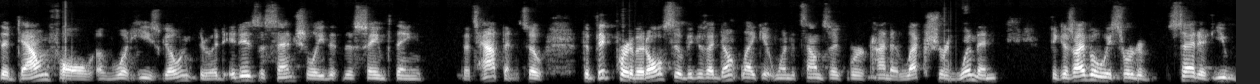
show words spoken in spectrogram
the downfall of what he's going through. It, it is essentially the, the same thing that's happened. So the big part of it also, because I don't like it when it sounds like we're kind of lecturing women, because I've always sort of said if you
